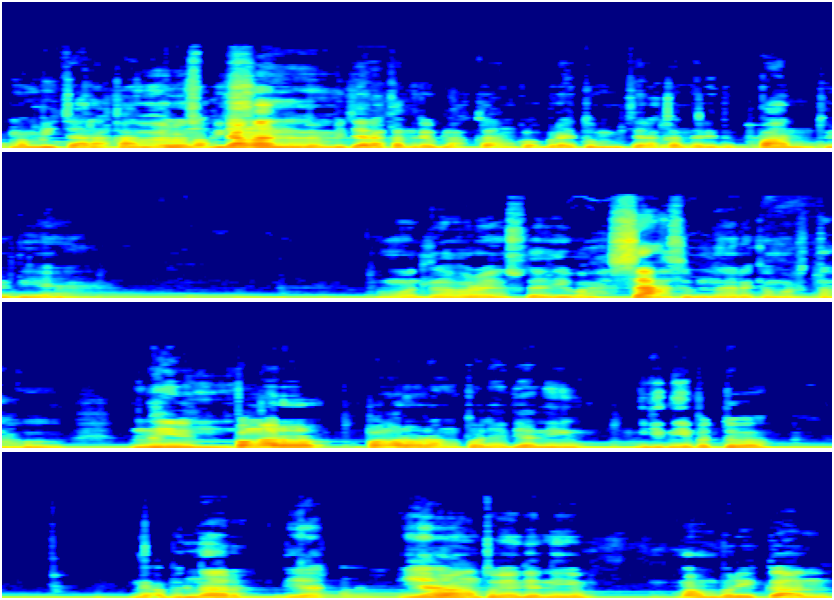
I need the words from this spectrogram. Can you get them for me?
membicarakan tuh Harus nggak- bisa. jangan membicarakan dari belakang kalau berani tuh membicarakan dari depan tuh dia. kamu adalah orang yang sudah dewasa sebenarnya kamu harus tahu Ini Lagi. pengaruh pengaruh orang tuanya dia nih gini betul nggak benar. ya ya Orang tuanya dia nih memberikan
